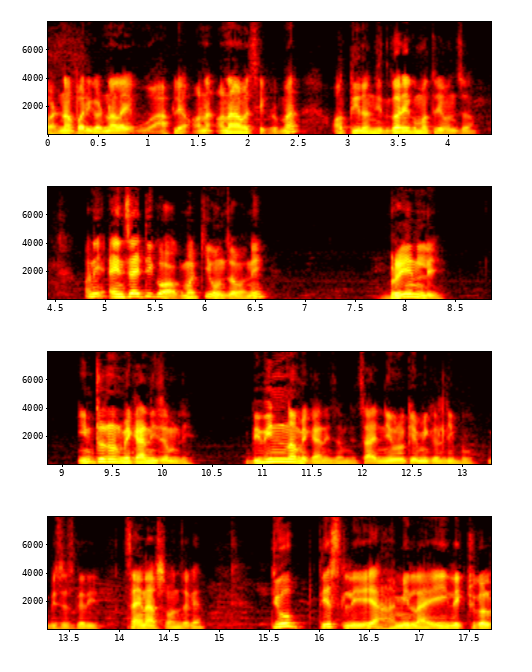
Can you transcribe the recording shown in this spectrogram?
घटना परिघटनालाई आफूले अना अनावश्यक रूपमा अतिरञ्जित गरेको मात्रै हुन्छ। अनि एन्जाइटीको हकमा के हुन्छ भने ब्रेनले इन्टरनल मेकानिजमले विभिन्न मेकानिजमले चाहे न्युरोकेमिकल लिभो विशेष गरी साइनाप्स भन्छ क्या त्यो त्यसले हामीलाई इलेक्ट्रिकल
